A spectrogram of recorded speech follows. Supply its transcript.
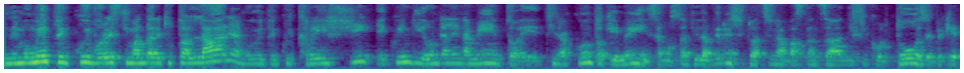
nel momento in cui vorresti mandare tutto all'aria, nel momento in cui cresci e quindi ogni allenamento, e ti racconto che noi siamo stati davvero in situazioni abbastanza difficoltose, perché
